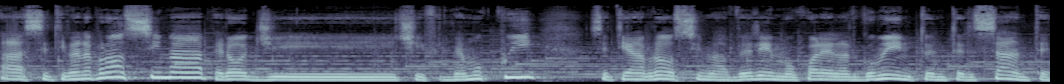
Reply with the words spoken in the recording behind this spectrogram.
a settimana prossima, per oggi ci fermiamo qui, settimana prossima vedremo qual è l'argomento interessante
